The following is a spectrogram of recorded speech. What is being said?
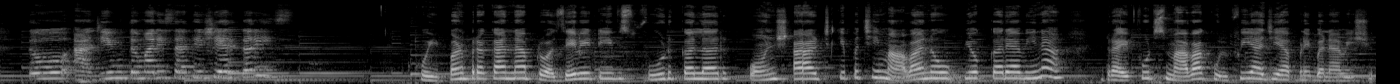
તો આજે હું તમારી સાથે શેર કરીશ. કોઈ પણ પ્રકારના પ્રોઝેવેટિવ્સ ફૂડ કલર કોર્નસ્ટાર્ચ કે પછી માવાનો ઉપયોગ કર્યા વિના ડ્રાયફ્રૂટ્સ માવા, કુલ્ફી આજે આપણે બનાવીશું.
